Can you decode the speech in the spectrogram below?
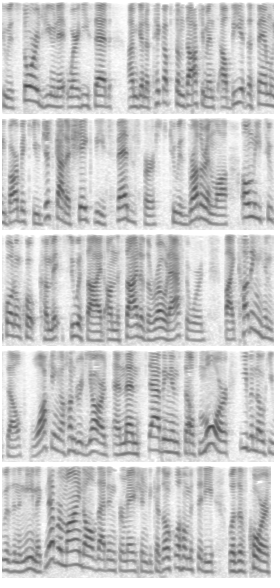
to his storage unit where he said, I'm going to pick up some documents. I'll be at the family barbecue. Just got to shake these feds first to his brother-in-law, only to quote-unquote commit suicide on the side of the road afterwards by cutting himself, walking a 100 yards, and then stabbing himself more, even though he was an anemic. Never mind all of that information because Oklahoma City was, of course,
